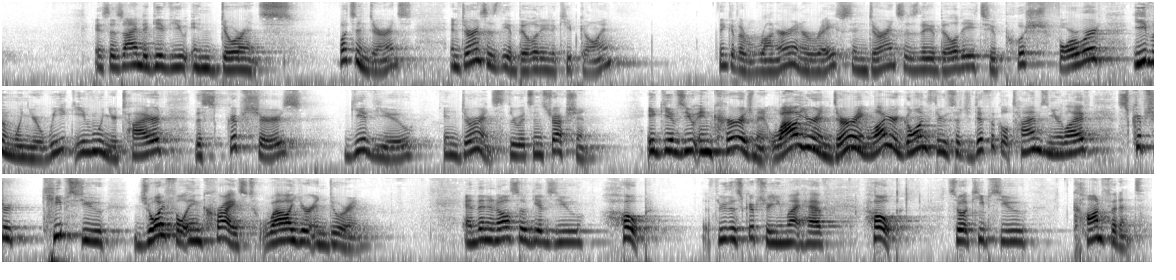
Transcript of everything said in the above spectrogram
It's designed to give you endurance. What's endurance? Endurance is the ability to keep going. Think of a runner in a race. Endurance is the ability to push forward even when you're weak, even when you're tired. The scriptures give you endurance through its instruction. It gives you encouragement. While you're enduring, while you're going through such difficult times in your life, Scripture keeps you joyful in Christ while you're enduring. And then it also gives you hope. Through the Scripture, you might have hope. So it keeps you confident.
